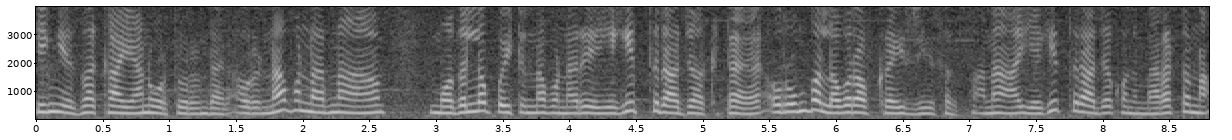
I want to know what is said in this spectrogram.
கிங் எசக்காயான்னு ஒருத்தர் இருந்தார். அவர் என்ன பண்ணார்னா முதல்ல போயிட்டு என்ன பண்ணார்? எகிப்து ராஜா கிட்ட ரொம்ப லவர் ஆஃப் கிரைஸ்ட் ஜீசஸ் ஆனால் எகிப்து ராஜா கொஞ்சம் மிரட்டனா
